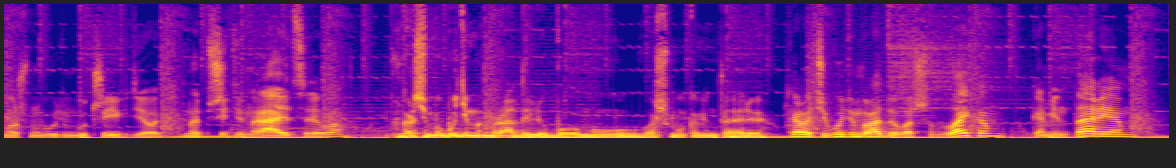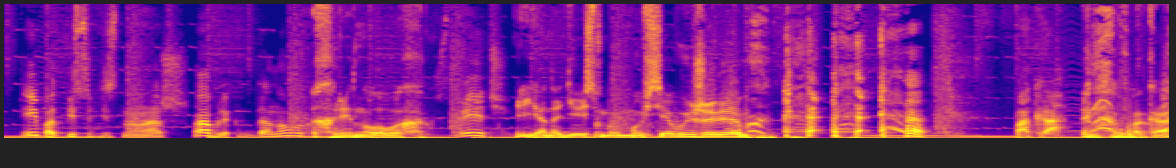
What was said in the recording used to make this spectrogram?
Может, мы будем лучше их делать. Напишите, нравится ли вам. Короче, мы будем рады любому вашему комментарию. Короче, будем рады вашим лайкам, комментариям. И подписывайтесь на наш паблик. До новых Хреновых. встреч. Я надеюсь, мы, мы все выживем. Пока. Пока.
